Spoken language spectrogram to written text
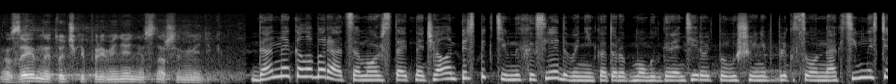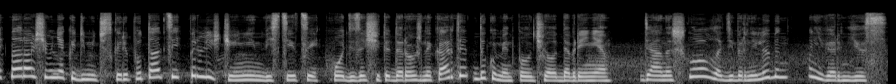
взаимные точки применения с нашими медиками. Данная коллаборация может стать началом перспективных исследований, которые могут гарантировать повышение публикационной активности, наращивание академической репутации, привлечение инвестиций. В ходе защиты дорожной карты документ получил одобрение. Диана Шклова, Владимир Нелюбин, Универньюз.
